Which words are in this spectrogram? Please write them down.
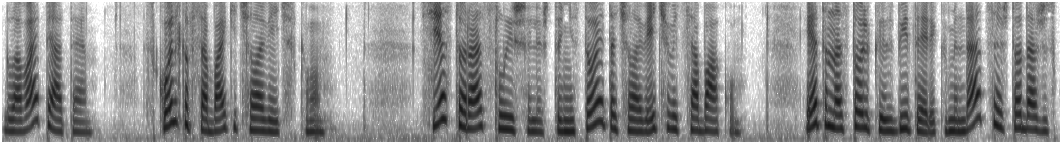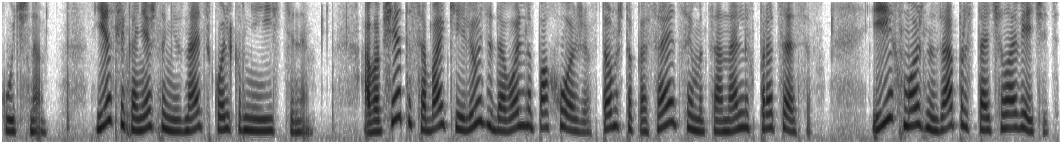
Глава пятая. Сколько в собаке человеческого? Все сто раз слышали, что не стоит очеловечивать собаку. Это настолько избитая рекомендация, что даже скучно. Если, конечно, не знать, сколько в ней истины. А вообще-то собаки и люди довольно похожи в том, что касается эмоциональных процессов. И их можно запросто очеловечить,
